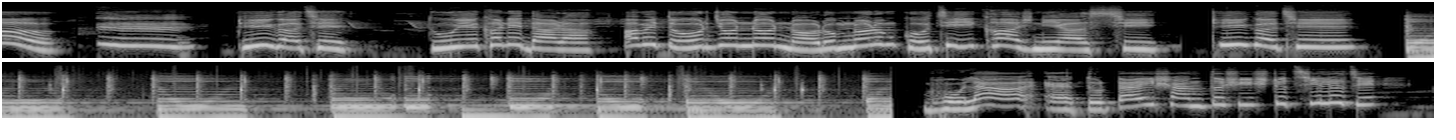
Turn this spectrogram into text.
ঠিক আছে তুই এখানে দাঁড়া আমি তোর জন্য নরম নরম কচি ঘাস নিয়ে আসছি। ঠিক আছে। ভোলা এতটাই শান্তশিষ্ট ছিল যে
